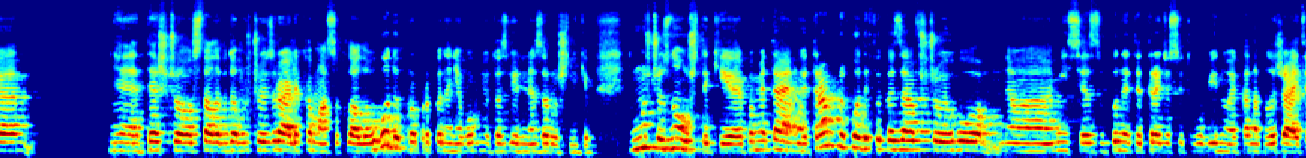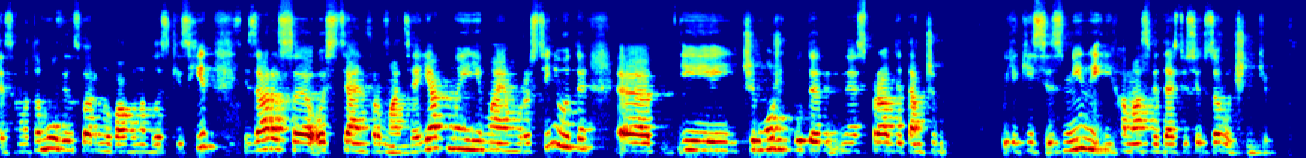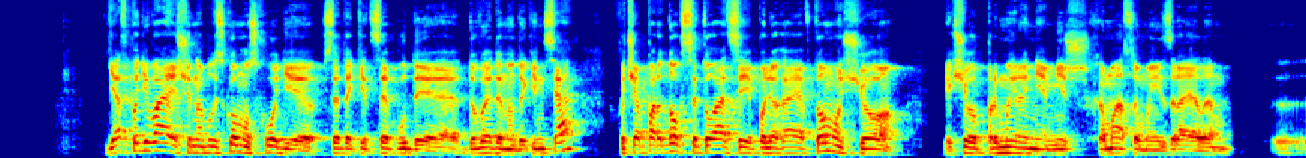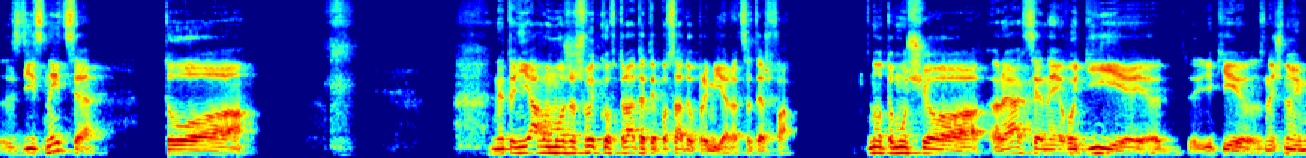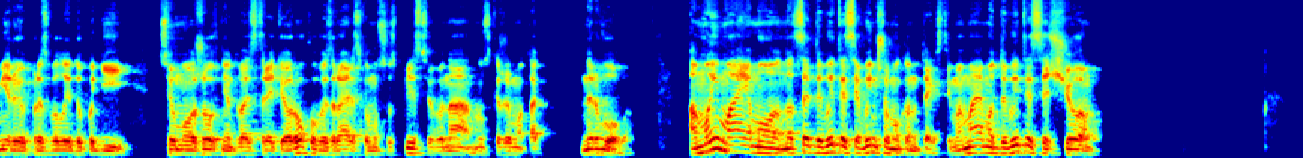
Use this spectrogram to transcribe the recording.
Е, Те, що стало відомо, що Ізраїль і Хамас уклали угоду про припинення вогню та звільнення заручників, тому що знову ж таки пам'ятаємо, і Трамп приходив і казав, що його е, місія зупинити третю світову війну, яка наближається саме тому він звернув увагу на близький схід. І зараз е, ось ця інформація. Як ми її маємо розцінювати, е, і чи можуть бути справді там чи якісь зміни, і Хамас віддасть усіх заручників? Я сподіваюся, що на Близькому Сході все-таки це буде доведено до кінця. Хоча парадокс ситуації полягає в тому, що якщо примирення між Хамасом і Ізраїлем е, здійсниться, то Нетаньягу може швидко втратити посаду прем'єра. Це теж факт. Ну тому що реакція на його дії, е, які значною мірою призвели до подій 7 жовтня 23-го року в ізраїльському суспільстві, вона, ну скажімо так, нервова. А ми маємо на це дивитися в іншому контексті. Ми маємо дивитися, що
